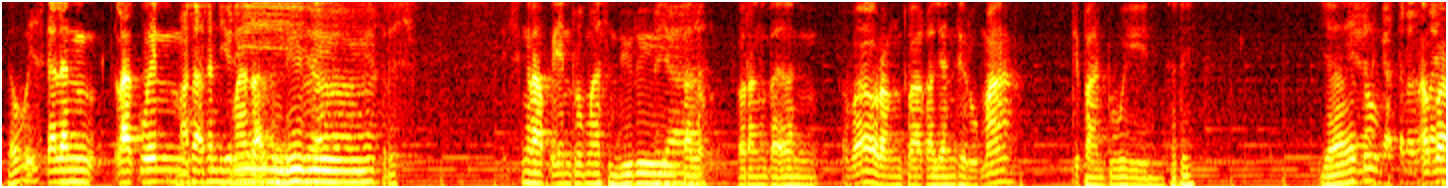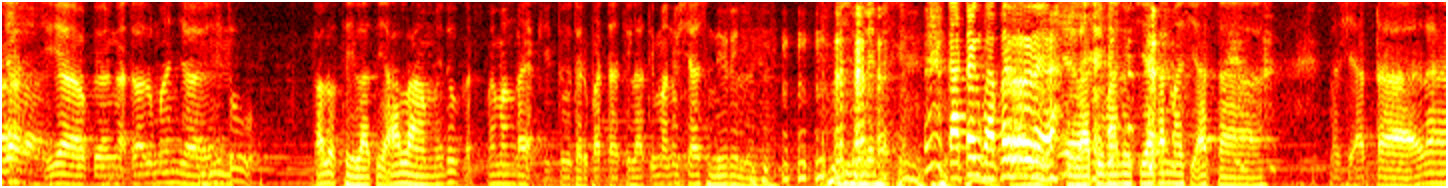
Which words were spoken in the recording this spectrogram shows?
ya wis kalian lakuin Masak sendiri. masak sendiri Ya. terus wis ngerapiin rumah sendiri Iya. kalau orang kalian apa orang tua kalian di rumah dibantuin jadi ya itu nggak terlalu apa iya biar nggak terlalu manja Hmm. itu kalau dilatih alam itu memang kayak gitu daripada dilatih manusia sendiri loh ya Kadang baper ya. dilatih manusia kan masih ada masih ada lah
